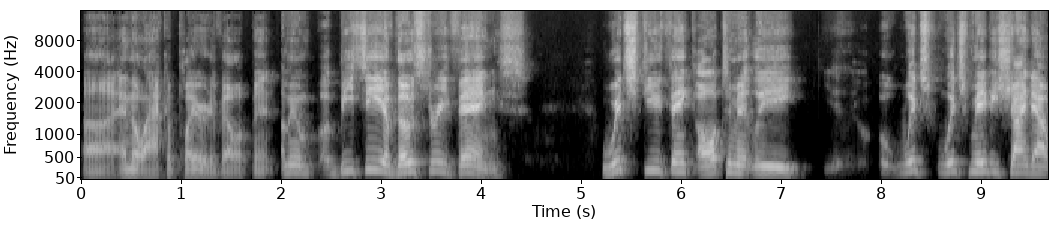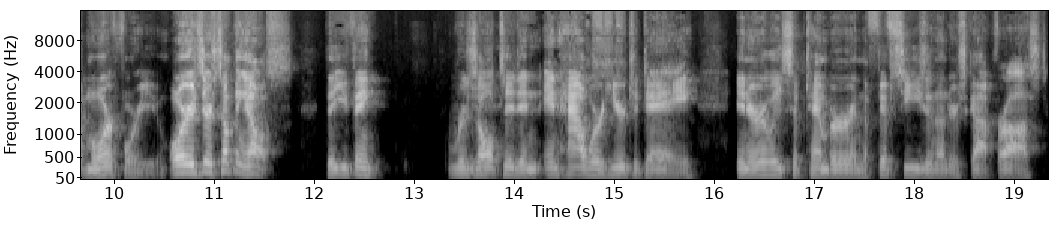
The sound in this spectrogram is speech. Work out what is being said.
uh, and the lack of player development. I mean, uh, BC of those three things, which do you think ultimately, which which maybe shined out more for you, or is there something else that you think resulted in in how we're here today in early September in the fifth season under Scott Frost,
